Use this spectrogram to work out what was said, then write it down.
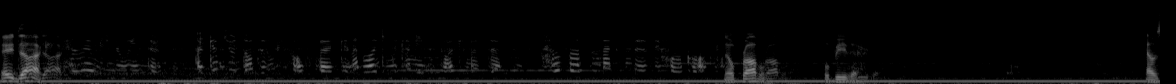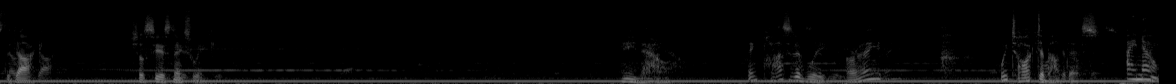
Hey, Doc. Hello, Mr. Winters. I got your daughter's results back, and I'd like you to come in to talk about them. How about next Thursday, 4 o'clock? No problem. We'll be there. That was the doc. She'll see us next week. Hey, now. Think positively, all right? We talked about this. I know.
